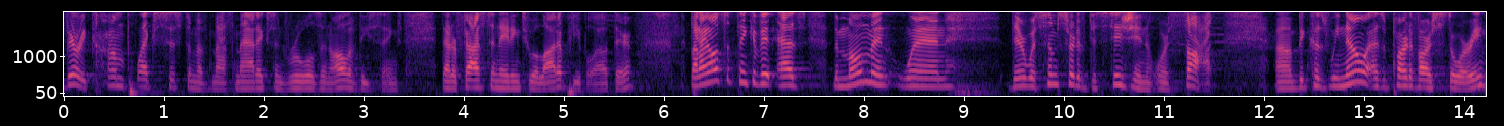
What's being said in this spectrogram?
very complex system of mathematics and rules and all of these things that are fascinating to a lot of people out there. But I also think of it as the moment when there was some sort of decision or thought, uh, because we know as a part of our story,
